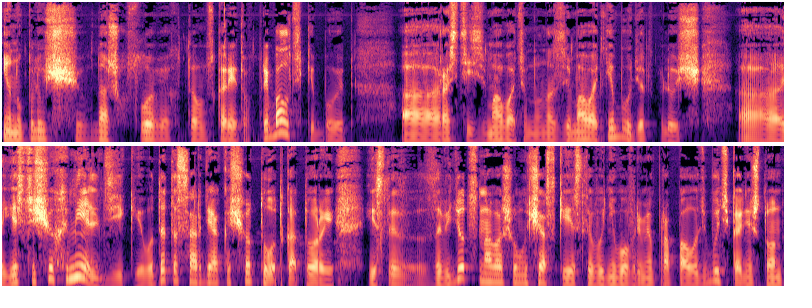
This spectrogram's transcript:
Не, ну плющ в наших условиях, то он скорее-то в Прибалтике будет а, расти, зимовать. Он у нас зимовать не будет, плющ. А, есть еще хмель дикий. Вот это сорняк еще тот, который, если заведется на вашем участке, если вы не вовремя пропалывать будете, конечно, он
